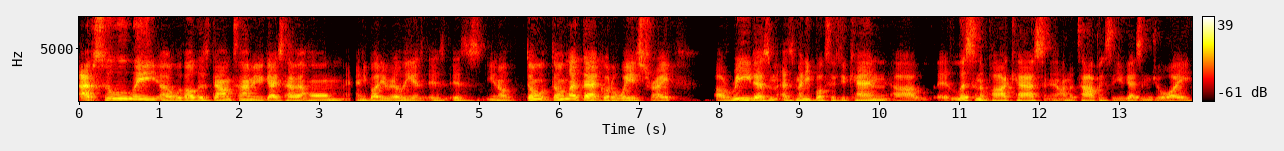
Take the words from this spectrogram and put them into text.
absolutely uh, with all this downtime you guys have at home, anybody really is, is, is, you know, don't, don't let that go to waste, right? uh, read as, as many books as you can, uh, listen to podcasts on the topics that you guys enjoy.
